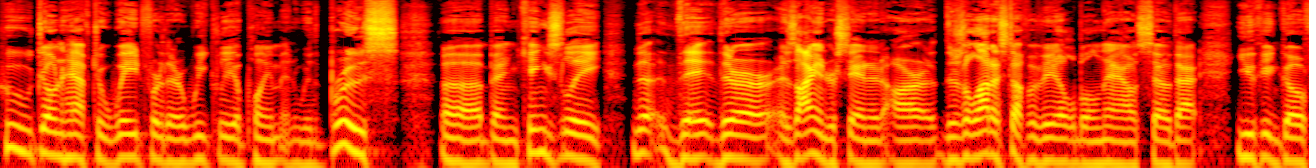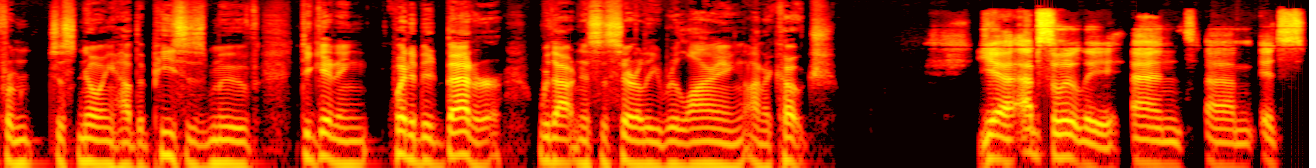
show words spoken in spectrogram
who don't have to wait for their weekly appointment with Bruce, uh, Ben Kingsley. They, there, as I understand it, are there's a lot of stuff available now so that you can go from just knowing how the pieces move to getting quite a bit better without necessarily relying on a coach. Yeah, absolutely. And um, it's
